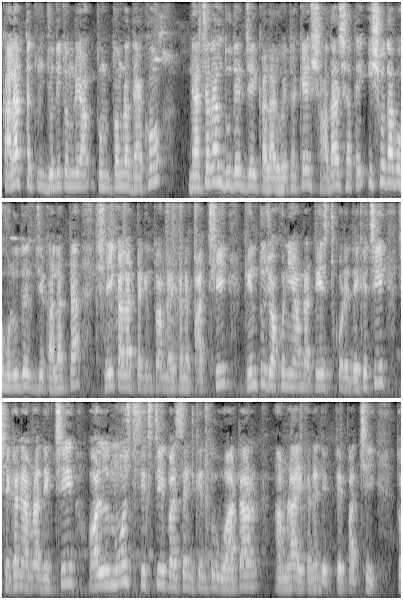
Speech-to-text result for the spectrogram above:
কালারটা যদি তোমরা তোম- তোমরা দেখো ন্যাচারাল দুধের যেই কালার হয়ে থাকে, সাদার সাথে ইসোদাব হলুদের যে কালারটা সেই কালারটা কিন্তু আমরা এখানে পাচ্ছি। কিন্তু যখনই আমরা টেস্ট করে দেখেছি, সেখানে আমরা দেখছি অলমোস্ট সিক্সটি পার্সেন্ট কিন্তু ওয়াটার আমরা এখানে দেখতে পাচ্ছি। তো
